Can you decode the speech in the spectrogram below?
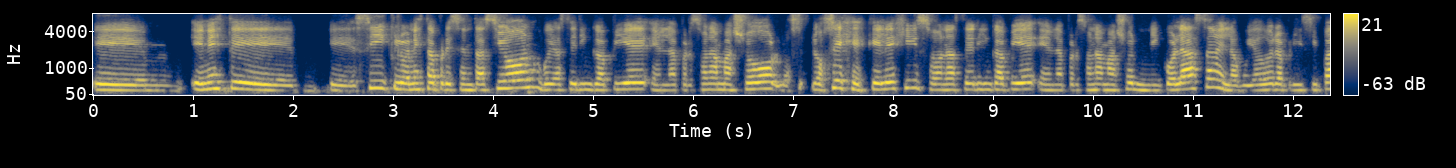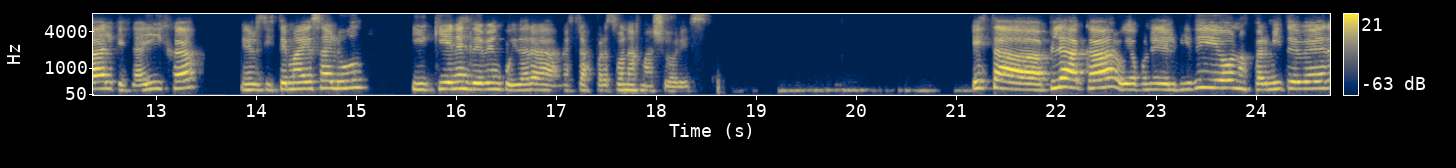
Eh, en este eh, ciclo, en esta presentación, voy a hacer hincapié en la persona mayor, los, los, ejes que elegí son hacer hincapié en la persona mayor Nicolasa, en la cuidadora principal, que es la hija, en el sistema de salud, y quiénes deben cuidar a nuestras personas mayores. Esta placa, voy a poner el video, nos permite ver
